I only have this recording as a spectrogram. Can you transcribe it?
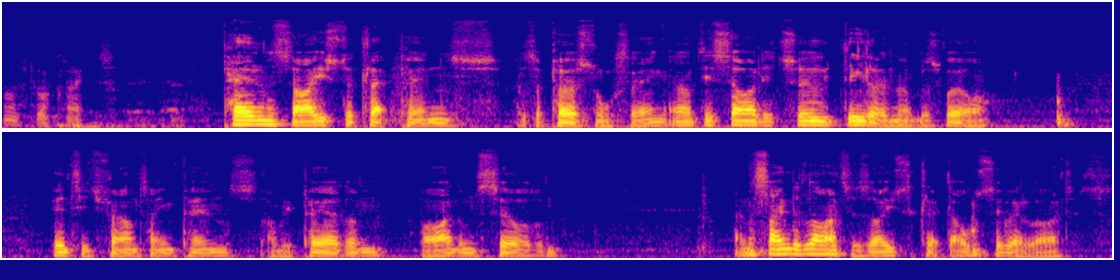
What else do I collect? Pens, I used to collect pens as a personal thing, and I decided to deal in them as well. Vintage fountain pens, I repair them, buy them, sell them. And the same with lighters, I used to collect old cigarette lighters.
